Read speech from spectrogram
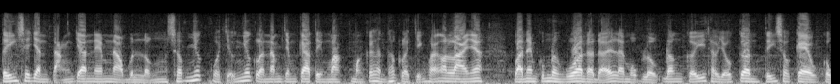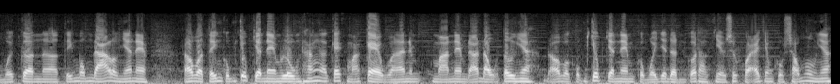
Tiến sẽ dành tặng cho anh em nào bình luận sớm nhất và chuẩn nhất là 500k tiền mặt bằng cái hình thức là chuyển khoản online nhé Và anh em cũng đừng quên là để lại một lượt đăng ký theo dõi kênh Tiến Sâu kèo cùng với kênh uh, Tiến bóng đá luôn nhé anh em. Đó và Tiến cũng chúc cho anh em luôn thắng ở các mã kèo mà anh em mà anh em đã đầu tư nha. Đó và cũng chúc cho anh em cùng với gia đình có thật nhiều sức khỏe trong cuộc sống luôn nha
